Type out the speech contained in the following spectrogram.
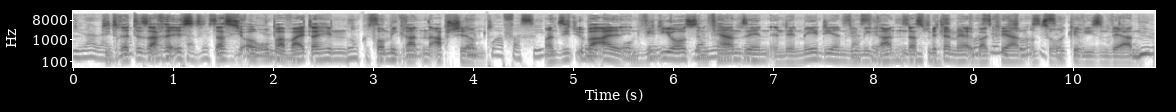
Die dritte Sache ist, dass sich Europa weiterhin vor Migranten abschirmt. Man sieht überall, in Videos, im Fernsehen, in den Medien, wie Migranten das Mittelmeer überqueren und zurückgewiesen werden.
